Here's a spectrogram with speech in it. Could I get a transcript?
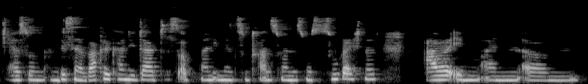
ja so ein bisschen Wackelkandidat ist, ob man ihm jetzt zum Transhumanismus zurechnet, aber eben ein ähm,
